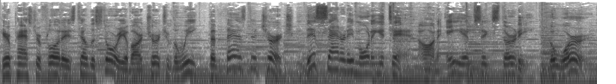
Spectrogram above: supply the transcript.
Hear Pastor Flores tell the story of our Church of the Week, Bethesda Church, this Saturday morning at 10 on AM 630. The Word.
